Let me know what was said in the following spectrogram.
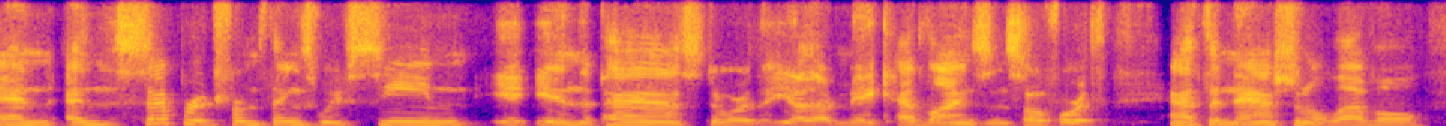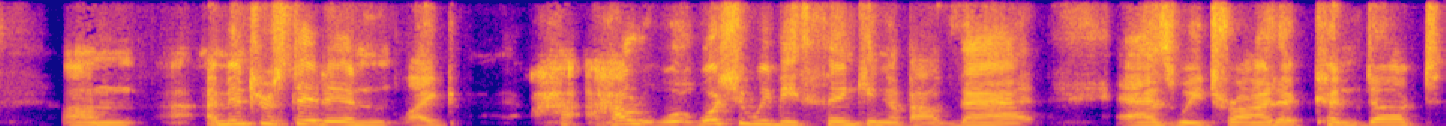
And and separate from things we've seen in the past or that you know that make headlines and so forth at the national level, um, I'm interested in like how what should we be thinking about that as we try to conduct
